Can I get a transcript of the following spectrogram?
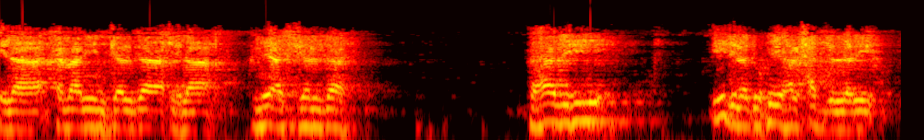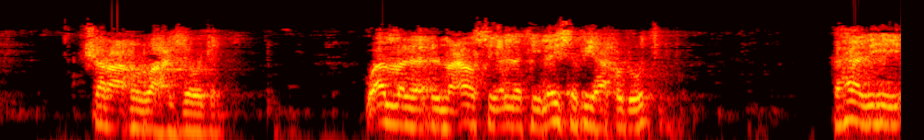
إلى ثمانين جلدة إلى مئة جلدة. فهذه يجلد فيها الحد الذي شرعه الله عز وجل. وأما المعاصي التي ليس فيها حدود فهذه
